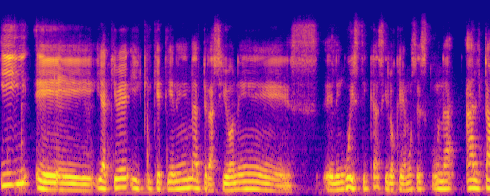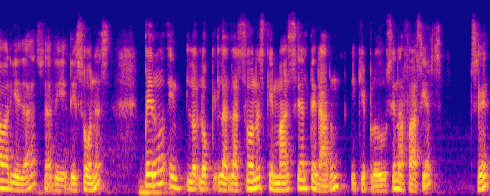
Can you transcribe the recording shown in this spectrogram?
y, eh, y aquí y, que tienen alteraciones eh, lingüísticas y lo que vemos es una alta variedad o sea, de, de zonas, pero en lo, las zonas que más se alteraron y que producen afasias, ¿sí?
